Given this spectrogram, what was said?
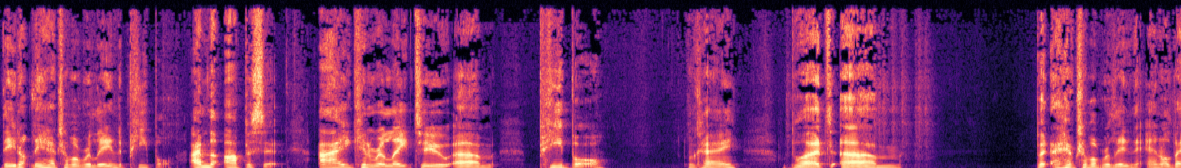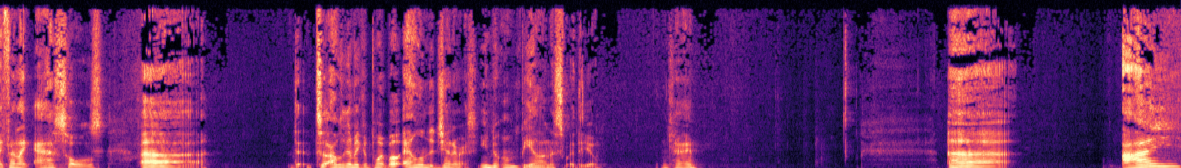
they don't they have trouble relating to people. I'm the opposite. I can relate to um, people, okay, but um, but I have trouble relating to animals. But I find like assholes. Uh, th- so I was gonna make a point about Ellen DeGeneres. You know, I'm gonna be honest with you, okay uh, I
